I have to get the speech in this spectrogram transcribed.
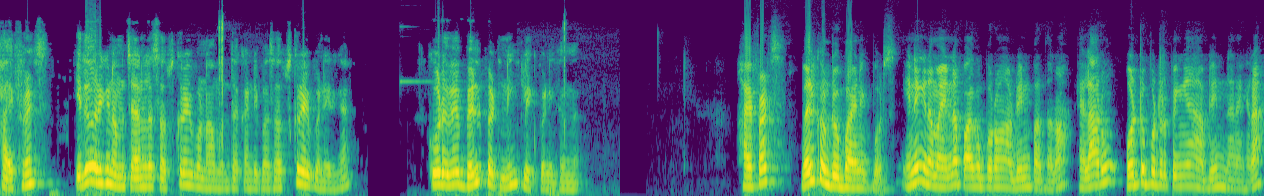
ஹாய் ஃப்ரெண்ட்ஸ் இது வரைக்கும் நம்ம சேனலை சப்ஸ்கிரைப் பண்ணாமல் இருந்தால் கண்டிப்பாக சப்ஸ்கிரைப் பண்ணிடுங்க கூடவே பெல் பட்டனையும் கிளிக் பண்ணிக்கோங்க. ஹாய் ஃப்ரெண்ட்ஸ் வெல்கம் டு பைனிக் போர்ட்ஸ் இன்னைக்கு நம்ம என்ன பார்க்க போறோம் அப்படின்னு பார்த்தோம்னா எல்லாரும் ஓட்டு போட்டிருப்பீங்க அப்படின்னு நினைக்கிறேன்.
